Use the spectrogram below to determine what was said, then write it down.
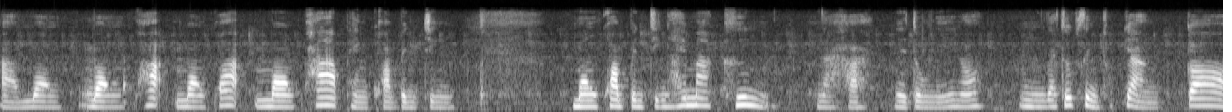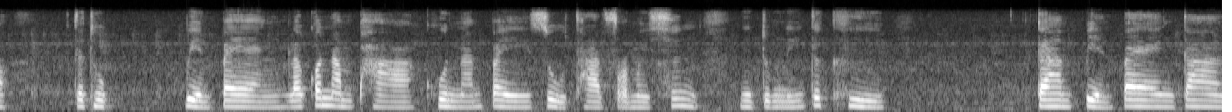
อมองมองภาพมองภาพมองภาพแห่งความเป็นจริง มองความเป็นจริงให้มากขึ้นนะคะ ในตรงนี้เนาะและทุกสิ่งทุกอย่างก็จะถูก เปลี่ยนแปลงแล้วก็นำพาคุณนั้นไปสู่ transformation ในตรงนี้ก็คือ การเปลี่ยนแปลงการ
